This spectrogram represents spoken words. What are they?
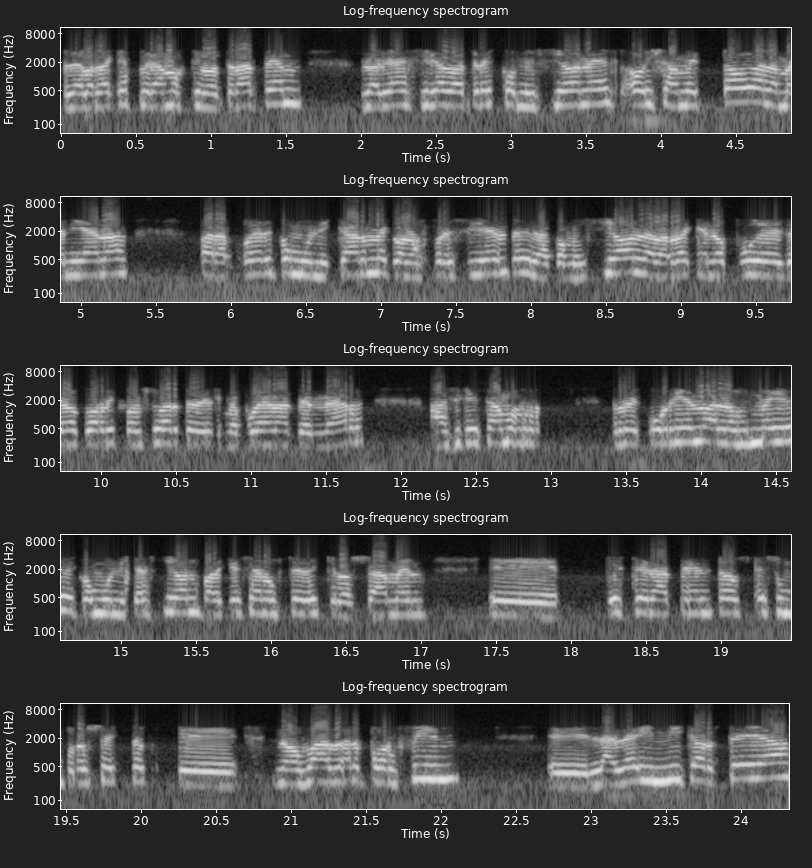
La verdad que esperamos que lo traten. Lo habían girado a tres comisiones. Hoy llamé toda la mañana para poder comunicarme con los presidentes de la comisión. La verdad que no pude, yo corrí con suerte de que me puedan atender. Así que estamos recurriendo a los medios de comunicación para que sean ustedes que los llamen, eh, que estén atentos. Es un proyecto que nos va a dar por fin eh, la ley Mica Ortega,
